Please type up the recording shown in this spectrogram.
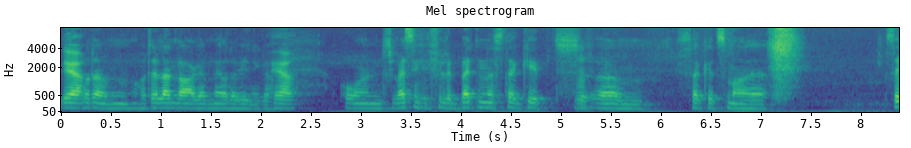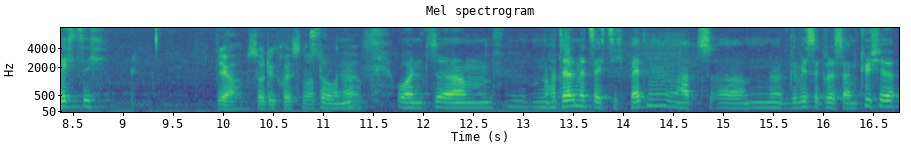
Ja. oder eine Hotelanlage, mehr oder weniger. Ja. Und ich weiß nicht, wie viele Betten es da gibt. Ähm, ich sag jetzt mal 60. Ja, so die Größenordnung. So, ne? Und ähm, ein Hotel mit 60 Betten hat ähm, eine gewisse Größe an Küche,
